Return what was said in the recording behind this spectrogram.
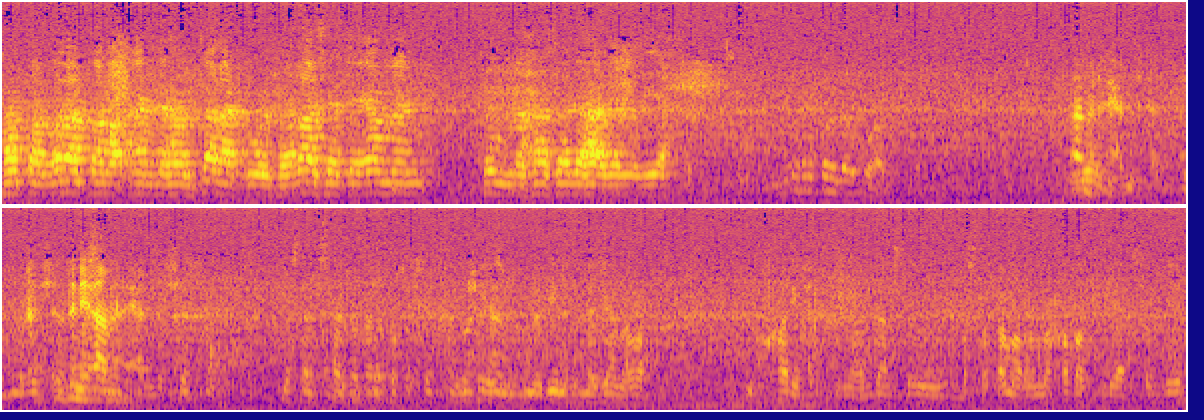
خطر ولا طرأ أنهم تركوا ثلاثة يوما ثم حصل هذا الذي يحصل. آمن الحمد لله. الدنيا آمن الحمد لله. مسألة سابقة أنا قلت الشيخ كان في المدينة إلا جامع واحد. البخاري شيخ ابن عباس قصة عمر لما خطب في رياض الصديق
